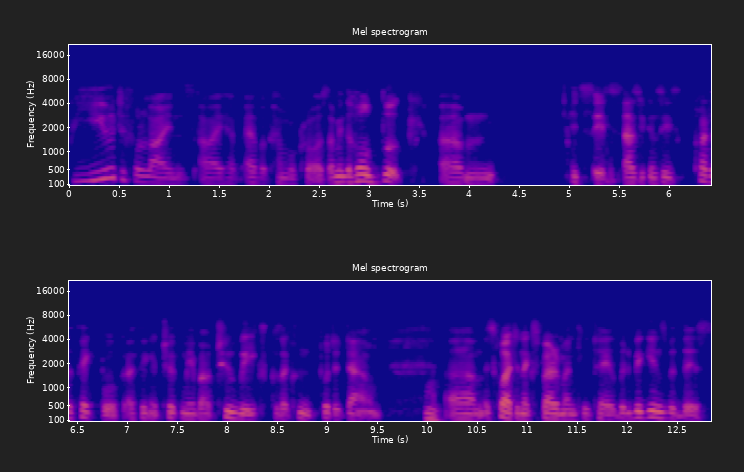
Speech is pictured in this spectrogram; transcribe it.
beautiful lines I have ever come across. I mean, the whole book um, it's it's as you can see it's quite a thick book i think it took me about two weeks because i couldn't put it down mm. um, it's quite an experimental tale but it begins with this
